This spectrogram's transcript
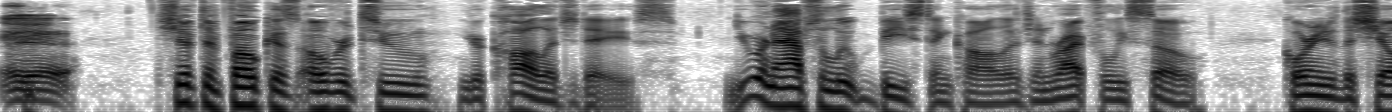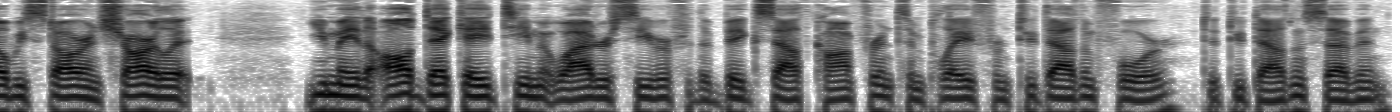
Yeah. Shifting focus over to your college days. You were an absolute beast in college, and rightfully so. According to the Shelby Star in Charlotte, you made the all decade team at wide receiver for the Big South Conference and played from 2004 to 2007.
